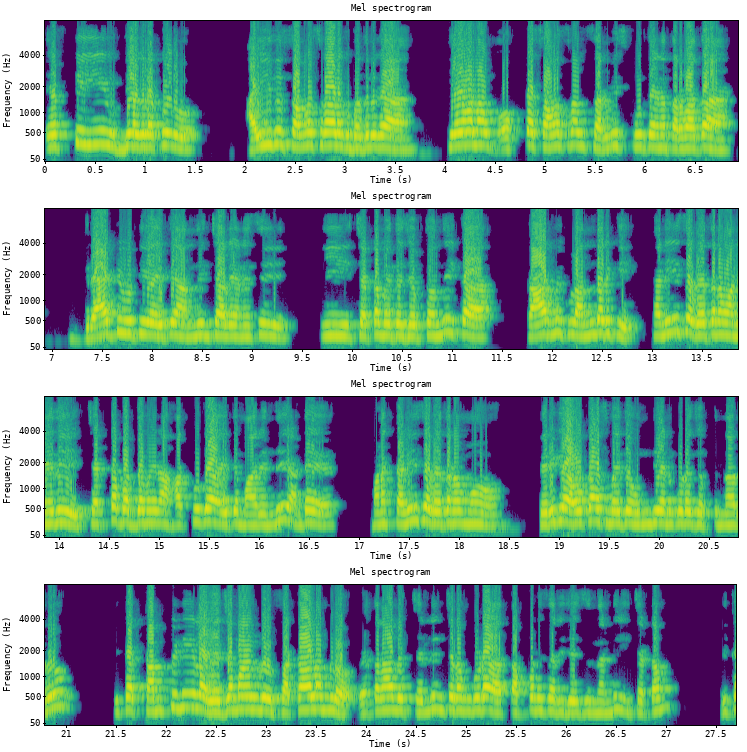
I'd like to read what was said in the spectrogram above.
ఎఫ్టిఈ ఉద్యోగులకు ఐదు సంవత్సరాలకు బదులుగా కేవలం ఒక్క సంవత్సరం సర్వీస్ పూర్తయిన తర్వాత గ్రాట్యుటీ అయితే అందించాలి అనేసి ఈ చట్టం అయితే చెప్తోంది. ఇక కార్మికులందరికీ కనీస వేతనం అనేది చట్టబద్ధమైన హక్కుగా అయితే మారింది. అంటే మనకు కనీస వేతనము పెరిగే అవకాశం అయితే ఉంది అని కూడా చెప్తున్నారు. ఇక కంపెనీల యజమానులు సకాలంలో వేతనాలు చెల్లించడం కూడా తప్పనిసరి చేసిందండి ఈ చట్టం. ఇక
